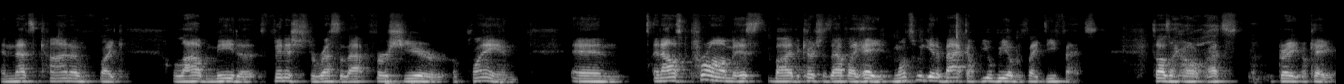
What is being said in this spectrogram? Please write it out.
And that's kind of like allowed me to finish the rest of that first year of playing. And and I was promised by the coaching staff, like, hey, once we get a backup, you'll be able to play defense. So I was like, oh, that's great. Okay,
